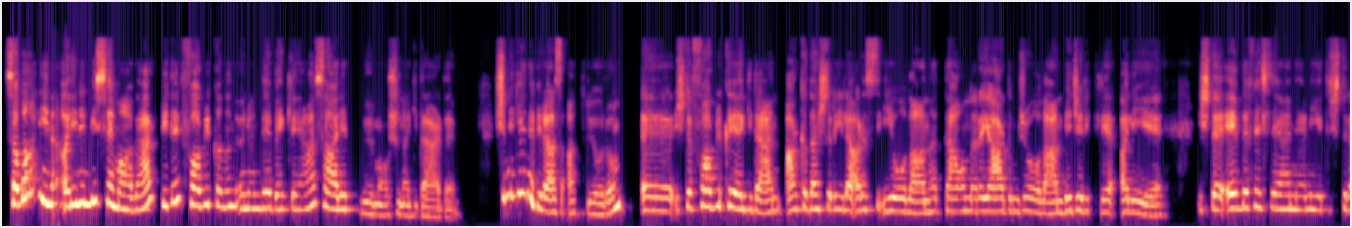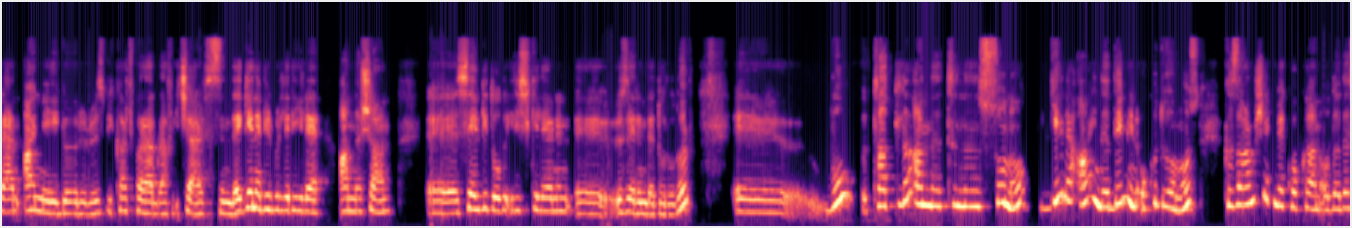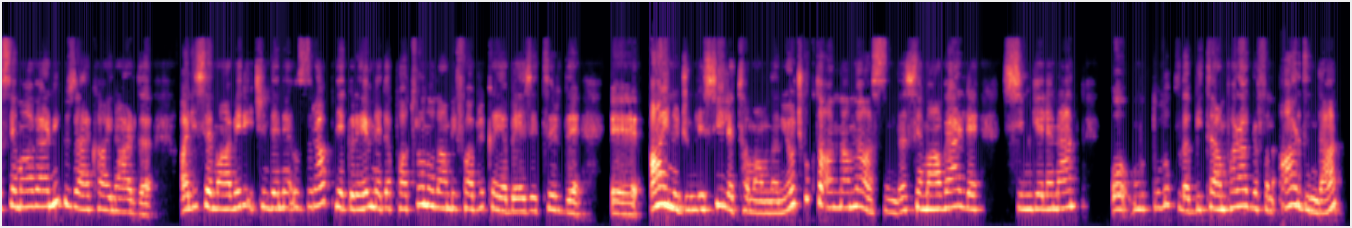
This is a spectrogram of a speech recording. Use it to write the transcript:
Sabahleyin Ali'nin bir semaver bir de fabrikanın önünde bekleyen salep büyüme hoşuna giderdi. Şimdi gene biraz atlıyorum. Ee, işte fabrikaya giden, arkadaşlarıyla arası iyi olan, hatta onlara yardımcı olan becerikli Ali'yi, işte evde fesleğenlerini yetiştiren anneyi görürüz birkaç paragraf içerisinde. Gene birbirleriyle anlaşan, e, sevgi dolu ilişkilerinin e, üzerinde durulur. E, bu tatlı anlatının sonu gene aynı demin okuduğumuz kızarmış ekmek kokan odada semaver ne güzel kaynardı. Ali semaveri içinde ne ızdırap ne grev ne de patron olan bir fabrikaya benzetirdi. E, aynı cümlesiyle tamamlanıyor. Çok da anlamlı aslında. Semaverle simgelenen o mutlulukla biten paragrafın ardından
